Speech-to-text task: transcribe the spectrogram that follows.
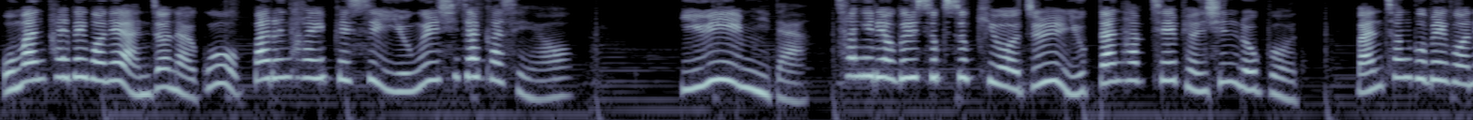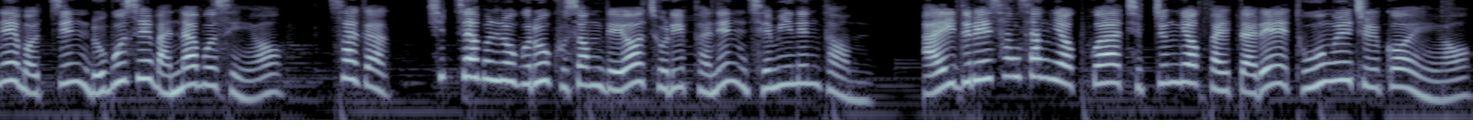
5800원의 안전하고 빠른 하이패스 이용을 시작하세요. 2위입니다. 창의력을 쑥쑥 키워줄 6단 합체 변신 로봇. 11,900원의 멋진 로봇을 만나보세요. 사각, 십자 블록으로 구성되어 조립하는 재미있는 덤. 아이들의 상상력과 집중력 발달에 도움을 줄 거예요.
